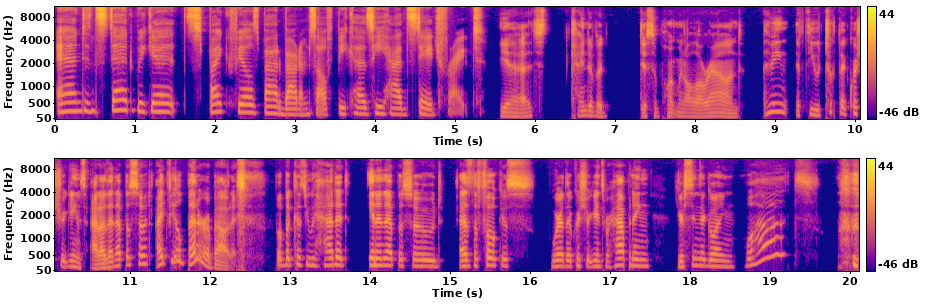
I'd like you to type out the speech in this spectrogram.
And instead we get Spike feels bad about himself because he had stage fright. Yeah, it's kind of a disappointment all around. I mean, if you took the Equestria Games out of that episode, I'd feel better about it. but because you had it in an episode as the focus where the Equestria Games were happening, you're sitting there going, What?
